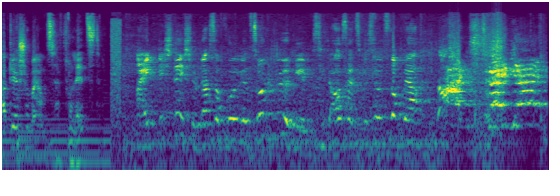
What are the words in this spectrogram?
Habt ihr euch schon mal ernsthaft verletzt? Eigentlich nicht. Und das, obwohl wir uns so Mühe geben. Sieht aus, als müssen wir uns noch mehr anstrengen!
